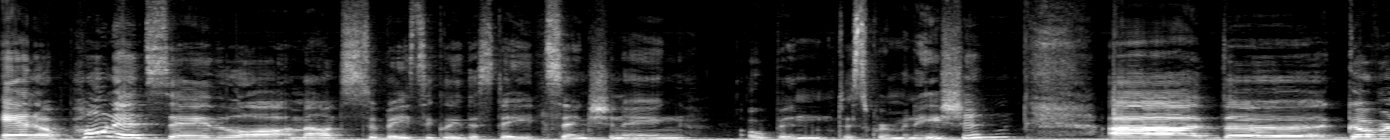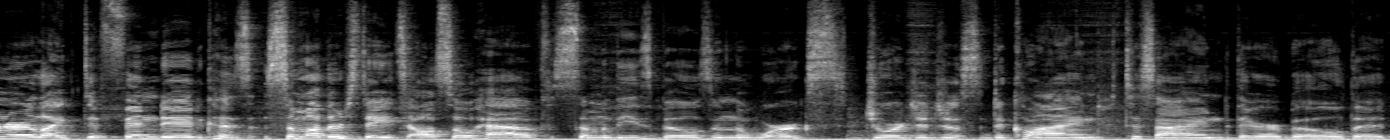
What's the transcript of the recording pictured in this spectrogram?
And opponents say the law amounts to basically the state sanctioning open discrimination. Uh, the governor like defended because some other states also have some of these bills in the works. Georgia just declined to sign their bill that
